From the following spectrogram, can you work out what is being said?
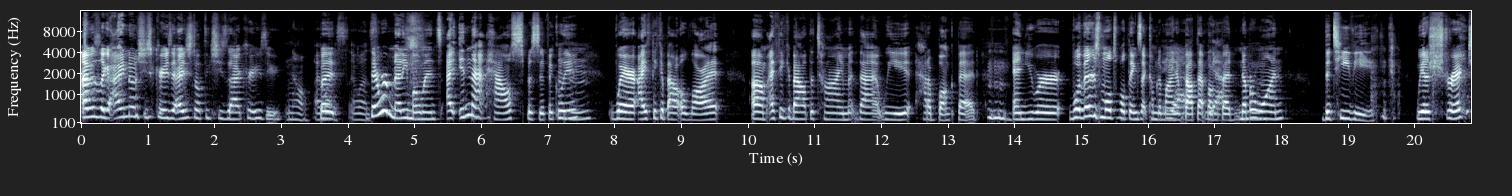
I was like, I know she's crazy. I just don't think she's that crazy. No, I But was. I was. There were many moments I, in that house specifically where I think about a lot. Um, I think about the time that we had a bunk bed and you were well. There's multiple things that come to mind Yeah, about that bunk yeah. bed. Number one, the TV. We had a strict.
